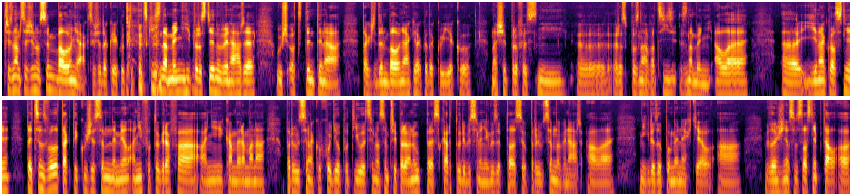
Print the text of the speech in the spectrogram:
přiznám se, že nosím baloňák, což je takový jako typický znamení prostě novináře už od Tintina. Takže ten baloňák je jako takový jako naše profesní uh, rozpoznávací znamení. Ale jinak vlastně teď jsem zvolil taktiku, že jsem neměl ani fotografa, ani kameramana. Opravdu jsem jako chodil po té ulici, měl jsem připravenou preskartu, kdyby se mě někdo zeptal, jestli opravdu jsem novinář, ale nikdo to po mě nechtěl a vyloženě jsem se vlastně ptal a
